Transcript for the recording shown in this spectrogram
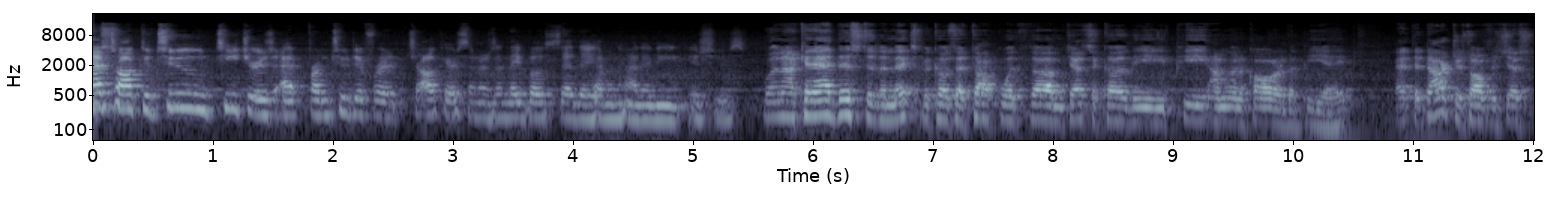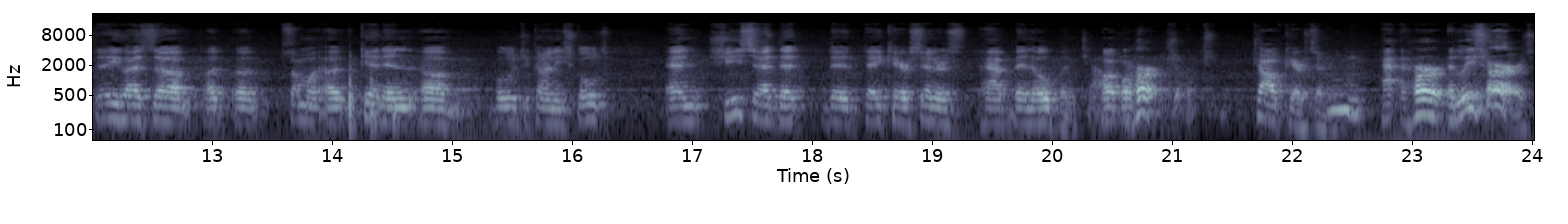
I mix. have talked to two teachers at, from two different child care centers, and they both said they haven't had any issues. Well, and I can add this to the mix because I talked with um, Jessica, the P. I'm going to call her the PA, at the doctor's office yesterday, who has uh, a, a someone a kid in uh, Volusia County schools, and she said that the daycare centers have been open. Child Uh, or her child care center, ha- her at least hers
